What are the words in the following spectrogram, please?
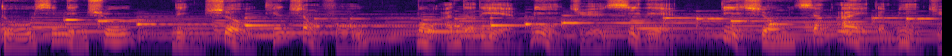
读心灵书，领受天上福。穆安德烈秘诀系列：弟兄相爱的秘诀。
